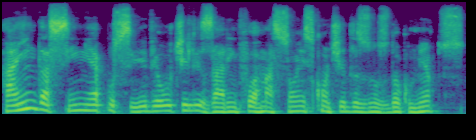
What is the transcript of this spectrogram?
ainda assim é possível utilizar informações contidas nos documentos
